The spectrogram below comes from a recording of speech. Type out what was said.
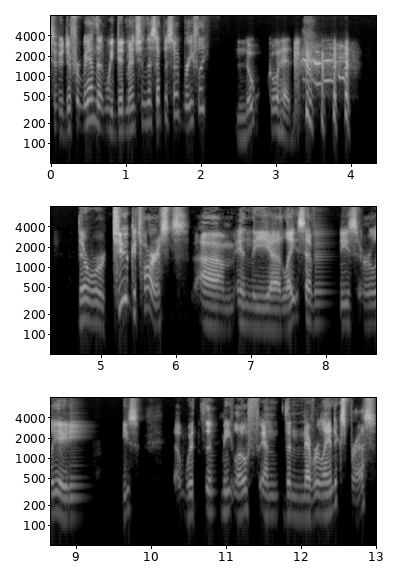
to a different band that we did mention this episode briefly? Nope. Go ahead. There were two guitarists um, in the uh, late 70s, early 80s uh, with the Meatloaf and the Neverland Express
